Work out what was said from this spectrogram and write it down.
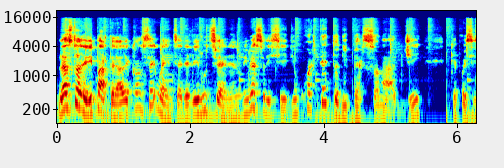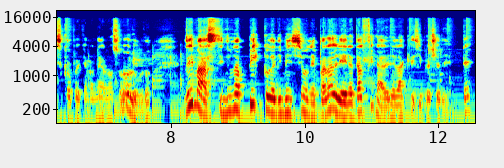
La storia riparte dalle conseguenze dell'irruzione nell'universo di sé di un quartetto di personaggi, che poi si scopre che non erano solo loro, rimasti in una piccola dimensione parallela dal finale della crisi precedente,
